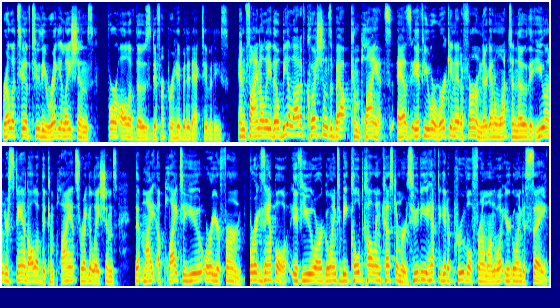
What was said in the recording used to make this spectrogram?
relative to the regulations for all of those different prohibited activities. And finally, there'll be a lot of questions about compliance. As if you were working at a firm, they're going to want to know that you understand all of the compliance regulations that might apply to you or your firm. For example, if you are going to be cold calling customers, who do you have to get approval from on what you're going to say?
